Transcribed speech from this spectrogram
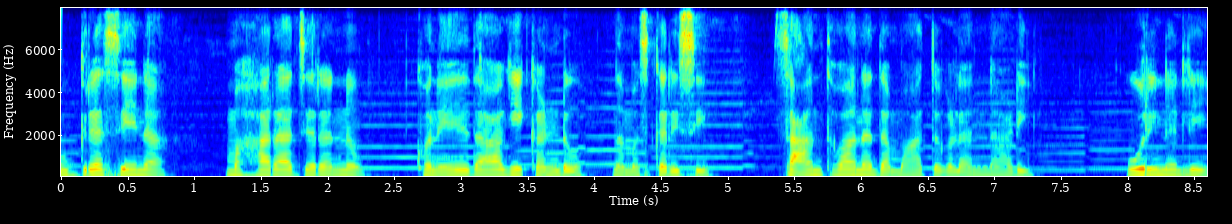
ಉಗ್ರಸೇನ ಮಹಾರಾಜರನ್ನು ಕೊನೆಯದಾಗಿ ಕಂಡು ನಮಸ್ಕರಿಸಿ ಸಾಂತ್ವನದ ಮಾತುಗಳನ್ನಾಡಿ. ಊರಿನಲ್ಲಿ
